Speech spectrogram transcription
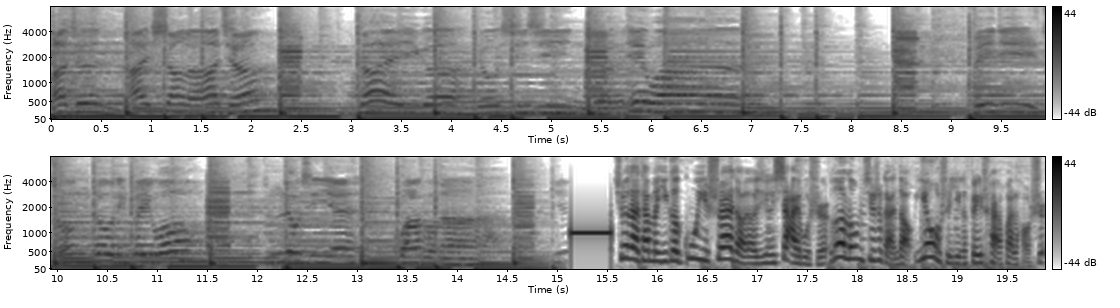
阿珍爱上了阿强，在一个有星星的夜晚，就在他们一个故意摔倒要进行下一步时，德龙及时赶到，又是一个飞踹坏了好事。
